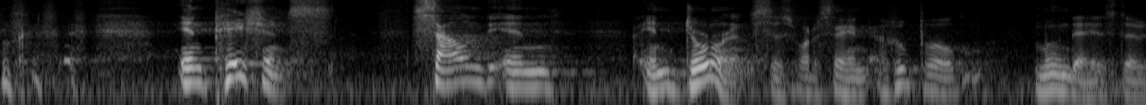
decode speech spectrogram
in patience, sound in endurance is what I'm saying. Hupo munde is the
